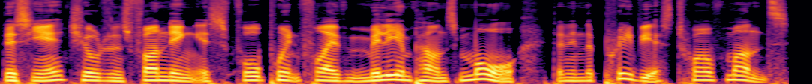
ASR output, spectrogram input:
This year, children's funding is £4.5 million more than in the previous 12 months.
